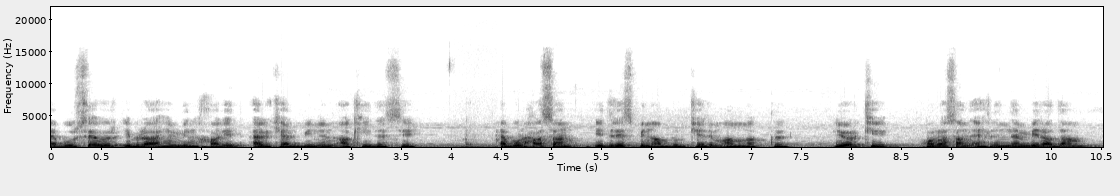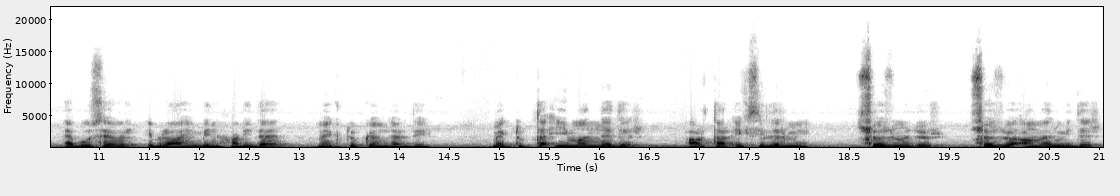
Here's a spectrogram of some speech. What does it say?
Ebu Sevr İbrahim bin Halid el-Kelbi'nin akidesi Ebul Hasan İdris bin Abdülkerim anlattı. Diyor ki Horasan ehlinden bir adam Ebu Sevr İbrahim bin Halid'e mektup gönderdi. Mektupta iman nedir? Artar eksilir mi? Söz müdür? Söz ve amel midir?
